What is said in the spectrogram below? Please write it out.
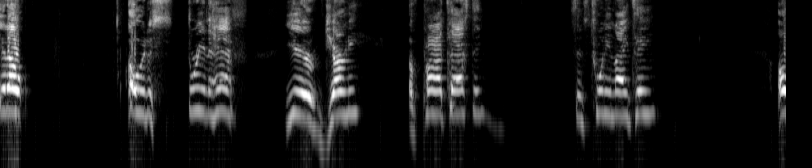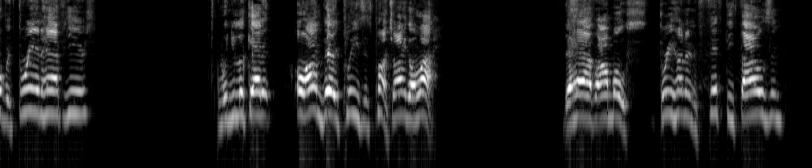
You know, over this three and a half year journey of podcasting since 2019, over three and a half years, when you look at it, oh, I'm very pleased as punch. I ain't gonna lie. To have almost 350,000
